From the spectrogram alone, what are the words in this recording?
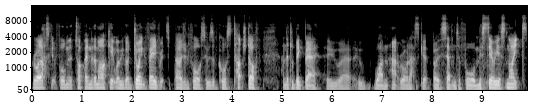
Royal Ascot at the top end of the market where we've got joint favourites Persian Force, who was of course touched off and Little Big Bear, who uh, who won at Royal Ascot, both seven to four. Mysterious Night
